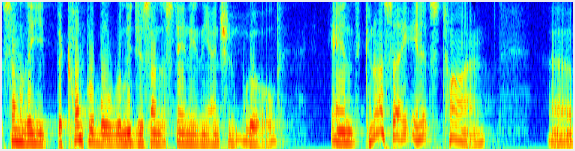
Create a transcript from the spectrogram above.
some of the, the comparable religious understanding in the ancient world. And can I say, in its time, uh,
